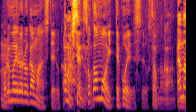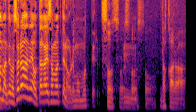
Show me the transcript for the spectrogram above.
うん、俺もいろいろ我慢してるから。我慢してんの？そこはもう行ってこいですよ、そっか。うん、まあまあでもそれはね、お互い様ってのは俺も思ってる。そうそうそうそう。うん、だから、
